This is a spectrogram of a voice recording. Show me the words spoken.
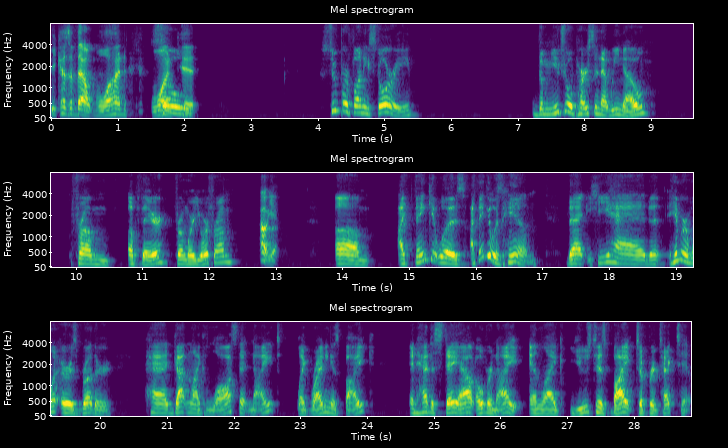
because of that one one So- kid. Super funny story. The mutual person that we know from up there, from where you're from, Oh yeah, um i think it was i think it was him that he had him or one or his brother had gotten like lost at night like riding his bike and had to stay out overnight and like used his bike to protect him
